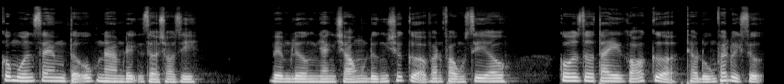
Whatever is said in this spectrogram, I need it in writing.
cô muốn xem Từ Úc Nam định giờ cho gì. Viêm Lương nhanh chóng đứng trước cửa văn phòng CEO, cô giơ tay gõ cửa theo đúng phép lịch sự,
